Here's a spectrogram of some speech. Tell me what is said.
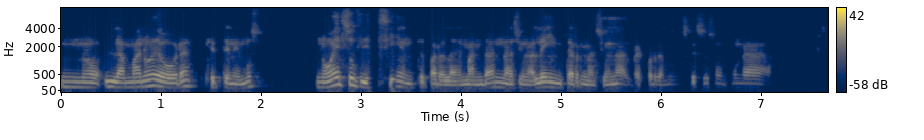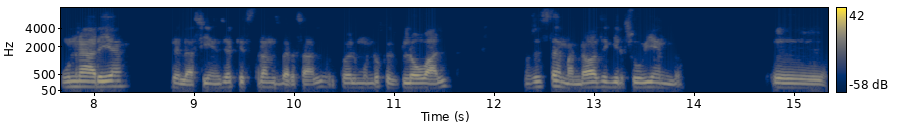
no, la mano de obra que tenemos no es suficiente para la demanda nacional e internacional. Recordemos que eso es una, un área de la ciencia que es transversal en todo el mundo, que es global. Entonces esta demanda va a seguir subiendo. Eh,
